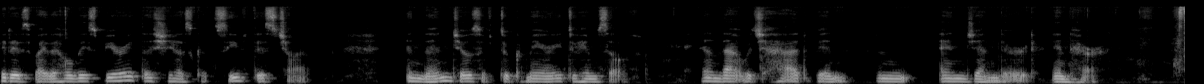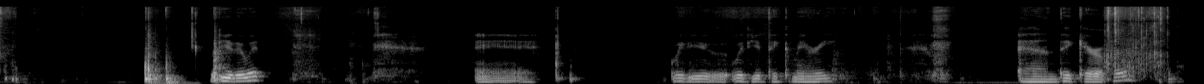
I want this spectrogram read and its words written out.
it is by the Holy Spirit that she has conceived this child. And then Joseph took Mary to himself, and that which had been engendered in her. Would you do it? Uh, would you would you take Mary and take care of her?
